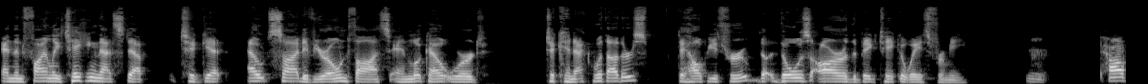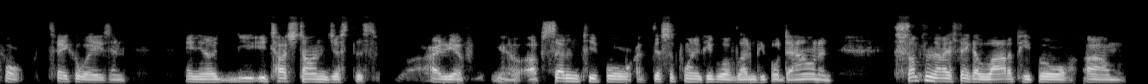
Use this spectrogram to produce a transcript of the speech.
and then finally taking that step to get outside of your own thoughts and look outward to connect with others to help you through. Th- those are the big takeaways for me. Mm. Powerful takeaways, and and you know you, you, touched on just this idea of you know upsetting people, of disappointing people, of letting people down, and something that I think a lot of people um,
